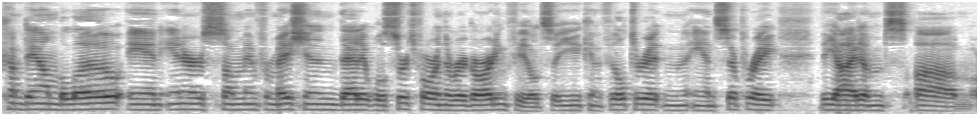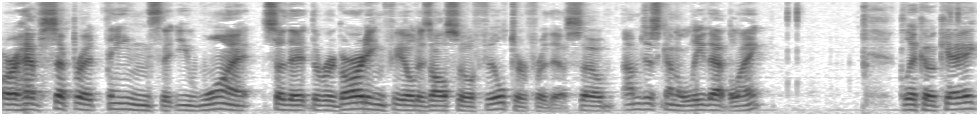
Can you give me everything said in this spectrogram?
come down below and enter some information that it will search for in the regarding field. So you can filter it and, and separate the items um, or have separate things that you want so that the regarding field is also a filter for this. So I'm just going to leave that blank. Click OK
